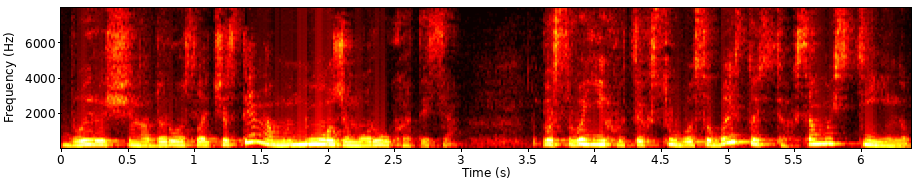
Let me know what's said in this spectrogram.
вирощена доросла частина, ми можемо рухатися по своїх оцих субособистостях самостійно.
